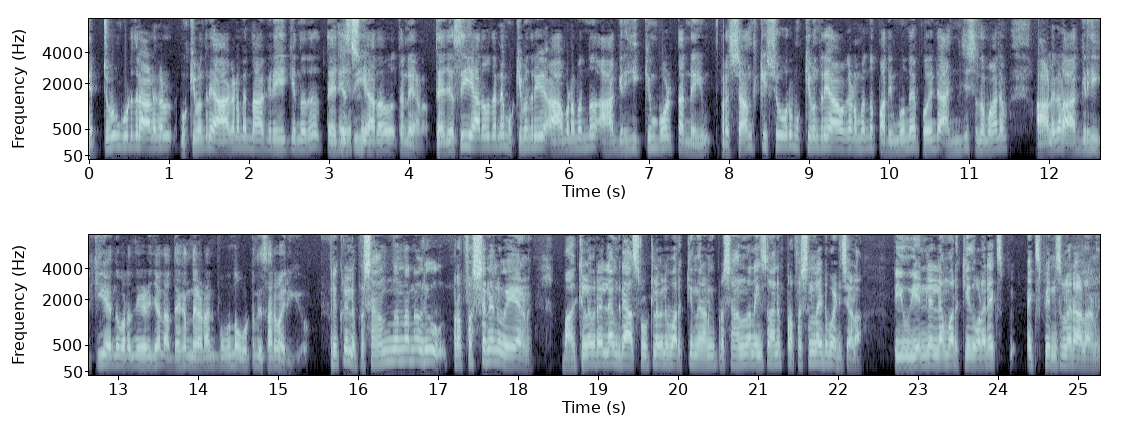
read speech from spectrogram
ഏറ്റവും കൂടുതൽ ആളുകൾ മുഖ്യമന്ത്രി ആകണമെന്ന് ആഗ്രഹിക്കുന്നത് തേജസ്വി യാദവ് തന്നെയാണ്. തേജസ്വി യാദവ് തന്നെ മുഖ്യമന്ത്രി ആവണമെന്ന് ആഗ്രഹിക്കുമ്പോൾ തന്നെയും പ്രശാന്ത് കിഷോർ മുഖ്യമന്ത്രി ആകണമെന്ന് പതിമൂന്ന് പോയിന്റ് അഞ്ച് ശതമാനം ആളുകൾ ആഗ്രഹിക്കുക എന്ന് പറഞ്ഞു കഴിഞ്ഞാൽ അദ്ദേഹം നേടാൻ പോകുന്ന വോട്ട് നിസ്സാരമായിരിക്കുമോ ഒരിക്കലും പ്രശാന്ത് എന്ന് പറഞ്ഞാൽ ഒരു പ്രൊഫഷണൽ വേ ആണ്. ബാക്കിയുള്ളവരെല്ലാം ഗ്രാസ് റൂട്ട് ലെവലിൽ വർക്ക് ചെയ്യുന്നവരാണെങ്കിൽ പ്രശാന്ത് എന്ന് പറഞ്ഞ ഈ സാധനം പ്രൊഫഷണൽ ആയിട്ട് പഠിച്ച ആളാ. ഇപ്പൊ യു എല്ലാം വർക്ക് ചെയ്ത് വളരെ എക്സ്പീരിയൻസ് ഉള്ള ഒരാളാണ്.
